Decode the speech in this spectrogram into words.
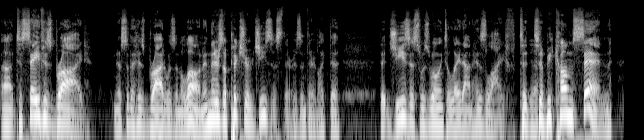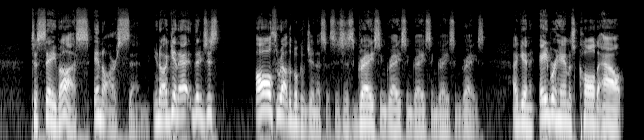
uh, to save his bride. You know, so that his bride wasn't alone. And there's a picture of Jesus there, isn't there? Like the that Jesus was willing to lay down his life to, to become sin to save us in our sin. You know, again, uh, they're just all throughout the book of Genesis. It's just grace and grace and grace and grace and grace. Again, Abraham is called out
